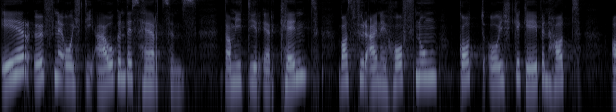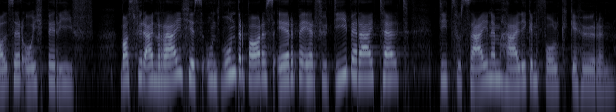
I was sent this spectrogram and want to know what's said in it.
Er öffne euch die Augen des Herzens, damit ihr erkennt, was für eine Hoffnung Gott euch gegeben hat, als er euch berief, was für ein reiches und wunderbares Erbe er für die bereithält, die zu seinem heiligen Volk gehören.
